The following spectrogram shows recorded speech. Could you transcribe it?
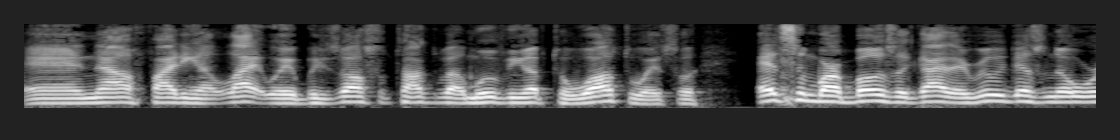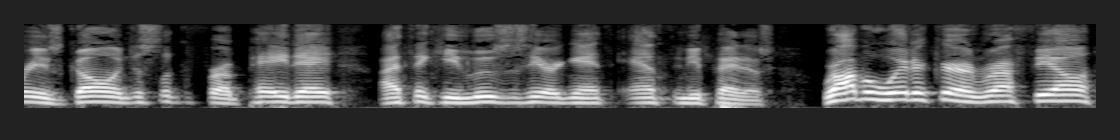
and now fighting at lightweight. But he's also talked about moving up to welterweight. So Edson Barboza, a guy that really doesn't know where he's going, just looking for a payday. I think he loses here against Anthony Pettis. Robert Whitaker and Rafael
